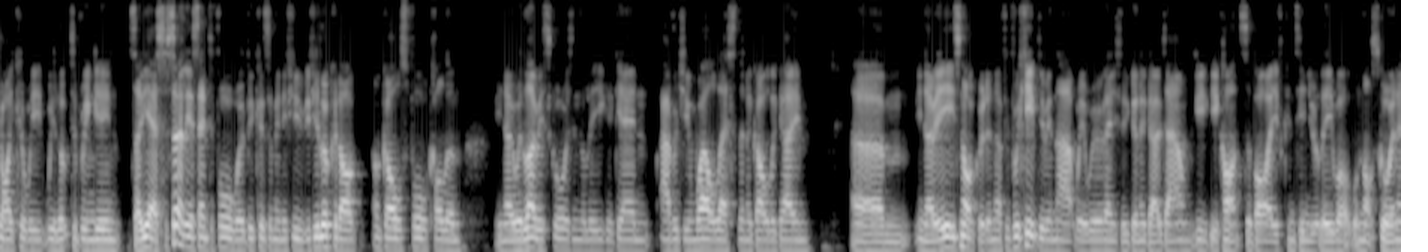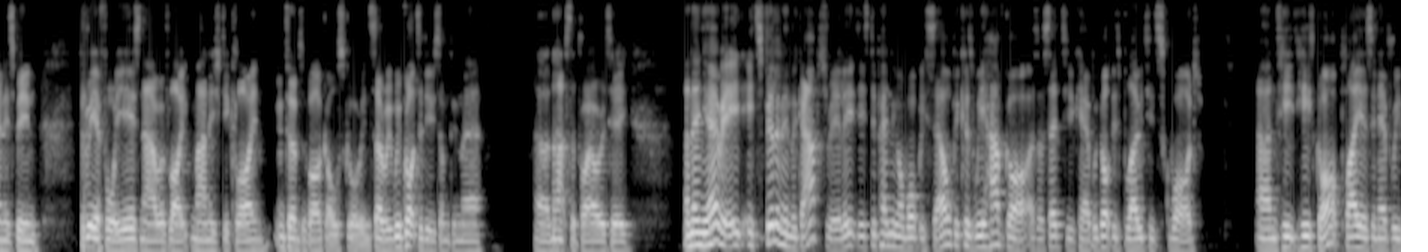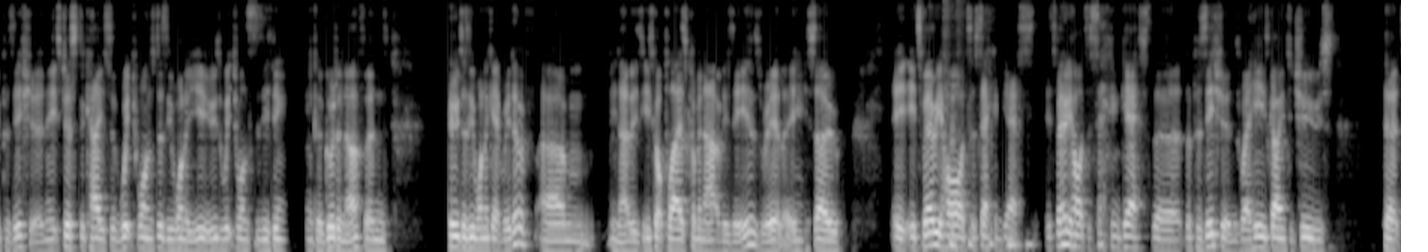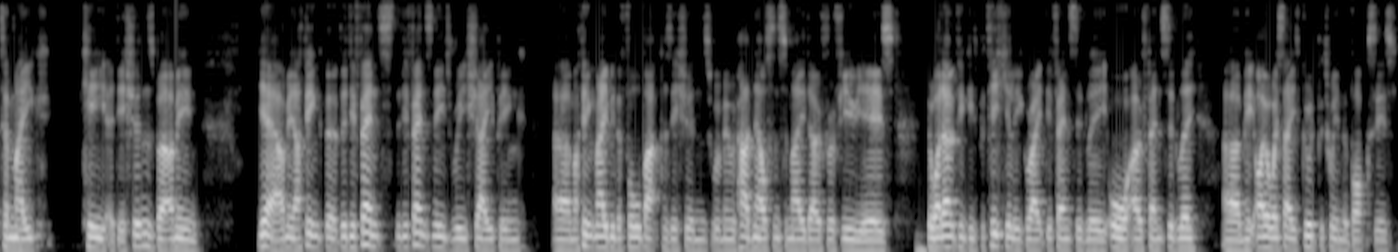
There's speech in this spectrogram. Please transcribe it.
striker we we look to bring in. So yeah, so certainly a centre forward because I mean if you if you look at our, our goals for column, you know, with lowest scores in the league again, averaging well less than a goal a game. Um, you know, it's not good enough. If we keep doing that, we're we're eventually going to go down. You, you can't survive continually while, while not scoring, and it's been three or four years now of like managed decline in terms of our goal scoring. So we, have got to do something there. Uh, that's the priority. And then yeah, it, it's filling in the gaps really. It's depending on what we sell because we have got, as I said to you, Kev, we've got this bloated squad, and he he's got players in every position. It's just a case of which ones does he want to use, which ones does he think are good enough, and who does he want to get rid of. Um, you know, he's, he's got players coming out of his ears really. So it, it's very hard to second guess. It's very hard to second guess the the positions where he's going to choose to to make key additions. But I mean, yeah, I mean, I think the the defense the defense needs reshaping. Um, I think maybe the fullback positions. I mean, we've had Nelson Semedo for a few years, who I don't think is particularly great defensively or offensively. Um, he, I always say he's good between the boxes,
